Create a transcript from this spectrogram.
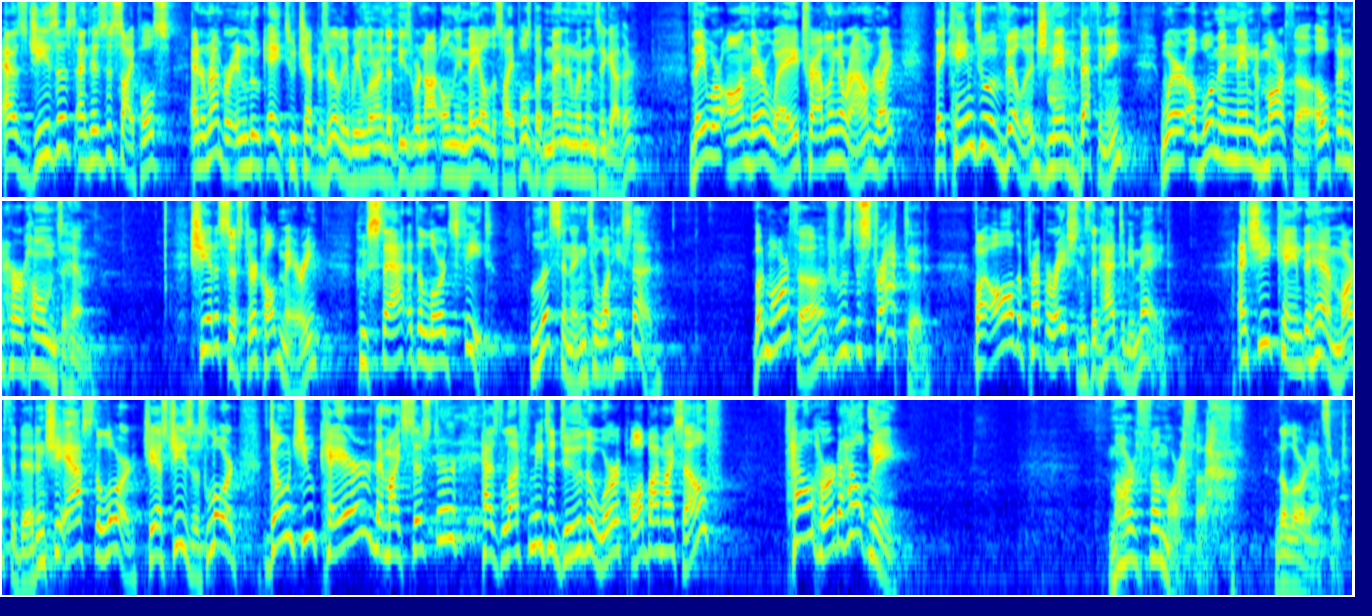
As Jesus and his disciples, and remember in Luke 8, two chapters earlier, we learned that these were not only male disciples, but men and women together. They were on their way, traveling around, right? They came to a village named Bethany, where a woman named Martha opened her home to him. She had a sister called Mary who sat at the Lord's feet, listening to what he said. But Martha was distracted by all the preparations that had to be made. And she came to him, Martha did, and she asked the Lord, she asked Jesus, Lord, don't you care that my sister has left me to do the work all by myself? Tell her to help me. Martha, Martha, the Lord answered,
